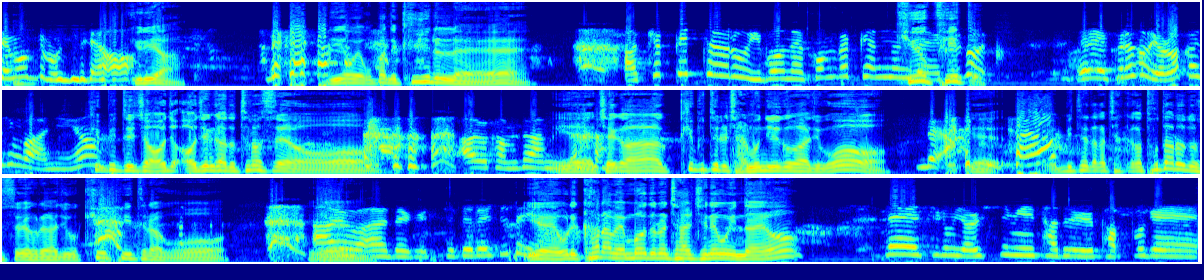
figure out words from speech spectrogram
제목이 뭔데요? 규리야, 네. 네가 왜 오빠한테 퀴즈를 내? 아, 큐피트로 이번에 컴백했는데. 큐피트. 그래서, 예, 그래서 연락하신 거 아니에요? 큐피트 저 어제 어젠가도 틀었어요. 아유, 감사합니다. 예, 제가 큐피트를 잘못 읽어가지고 네, 아, 예, 진짜요? 밑에다가 작가가 토 달아줬어요. 그래가지고 큐피트라고. 예. 아유, 아, 네, 그, 제대로 해주세요. 예, 우리 카라 멤버들은 잘 지내고 있나요? 네, 지금 열심히 다들 바쁘게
